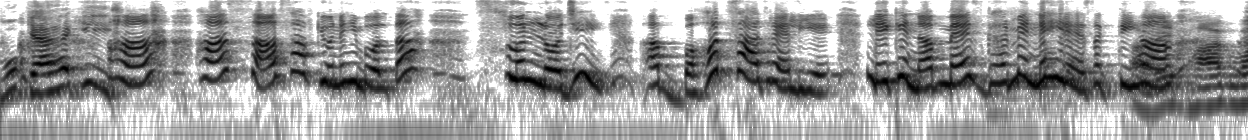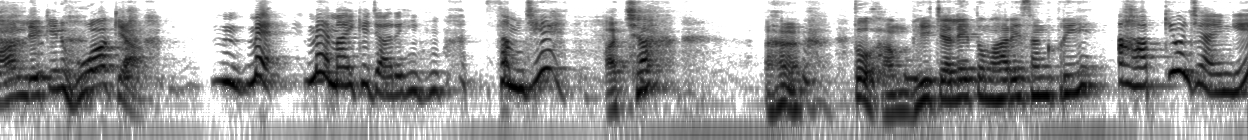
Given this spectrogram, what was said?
वो क्या है कि हाँ हाँ साफ़ साफ़ क्यों नहीं बोलता? सुन लो जी अब बहुत साथ रह लिए लेकिन अब मैं इस घर में नहीं रह सकती हाँ। अरे भगवान लेकिन हुआ क्या? मैं मैं मायके जा रही हूँ समझे? अच्छा तो हम भी चले तुम्हारे संग प्रिय? आप क्यों जाएँगे?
